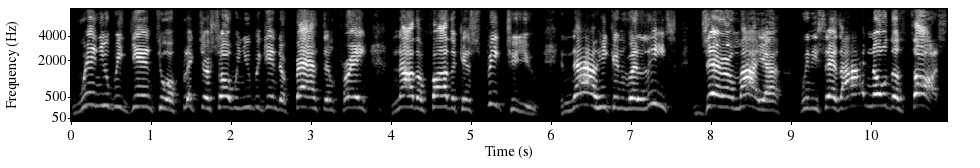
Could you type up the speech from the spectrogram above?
when you begin to afflict your soul, when you begin to fast and pray, now the Father can speak to you. And now he can release Jeremiah when he says, I know the thoughts,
